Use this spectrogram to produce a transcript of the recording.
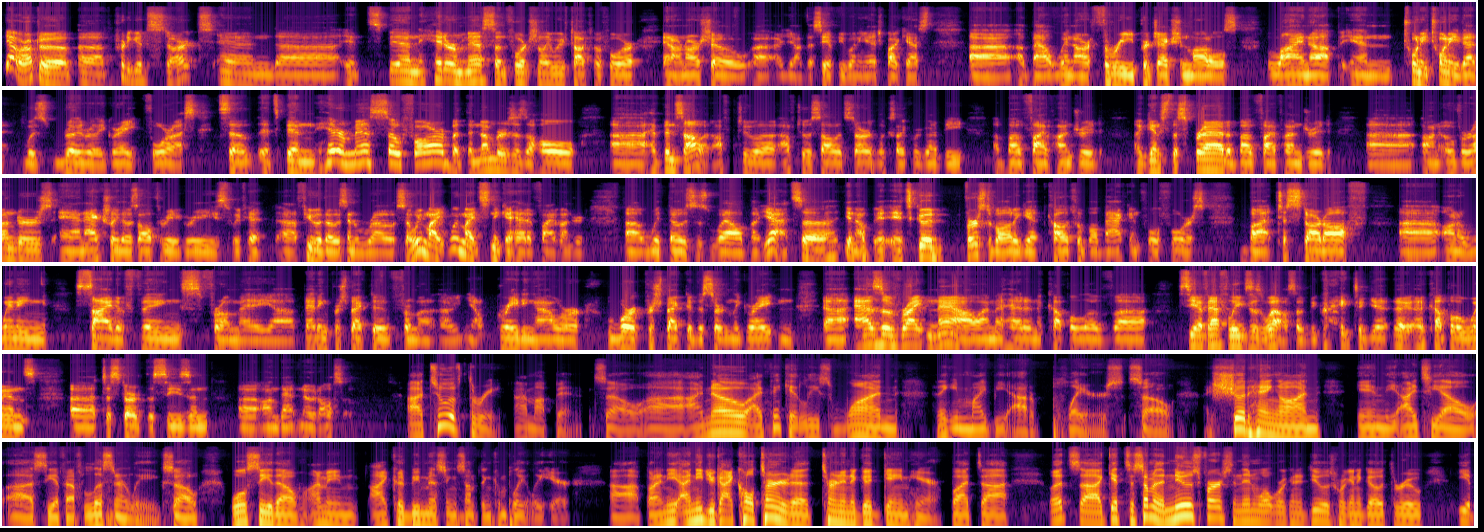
yeah, we're off to a, a pretty good start, and uh, it's been hit or miss. Unfortunately, we've talked before and on our show, uh, yeah, the CFB Winning Edge podcast, uh, about when our three projection models line up in 2020. That was really, really great for us. So it's been hit or miss so far, but the numbers as a whole uh, have been solid. Off to a off to a solid start. It looks like we're going to be above 500 against the spread, above 500 uh, on over unders, and actually those all three agrees. We've hit a few of those in a row, so we might we might sneak ahead of 500 uh, with those as well. But yeah, it's uh you know it, it's good first of all to get college football back in full force, but to start off uh, on a winning side of things from a uh, betting perspective, from a, a, you know grading our work perspective is certainly great. And uh, as of right now, I'm ahead in a couple of CFF leagues as well. So it'd be great to get a, a couple of wins uh, to start the season uh, on that note, also. Uh, two of three I'm up in. So uh, I know, I think at least one, I think he might be out of players. So I should hang on in the ITL uh, CFF listener league. So we'll see though. I mean, I could be missing something completely here. Uh, but I need I need your guy Cole Turner to turn in a good game here. But let's uh, get to some of the news first, and then what we're going to do is we're going to go through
